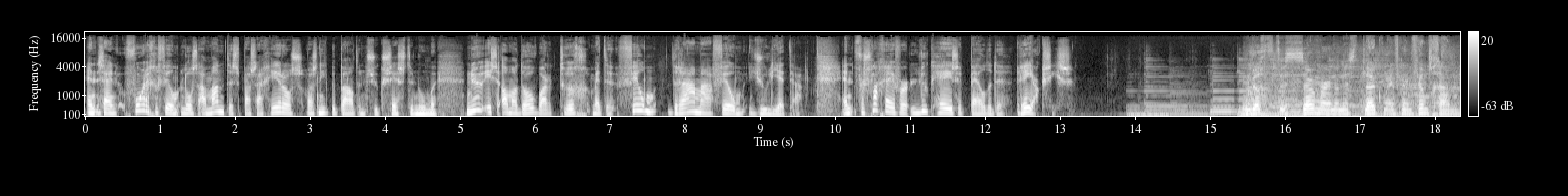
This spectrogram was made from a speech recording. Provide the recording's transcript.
En zijn vorige film Los Amantes Pasajeros was niet bepaald een succes te noemen. Nu is Almodóvar terug met de film-drama-film Julieta. En verslaggever Luc Hezen peilde de reacties. Ik dacht, het is zomer en dan is het leuk om even naar een film te gaan.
